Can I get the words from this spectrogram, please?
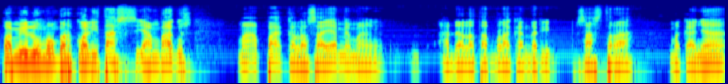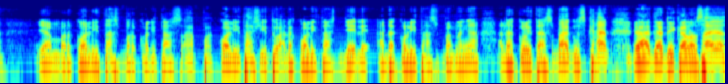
pemilu mau berkualitas yang bagus? Maaf Pak, kalau saya memang ada latar belakang dari sastra, makanya yang berkualitas berkualitas apa? Kualitas itu ada kualitas jelek, ada kualitas penengah, ada kualitas bagus kan? Ya jadi kalau saya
